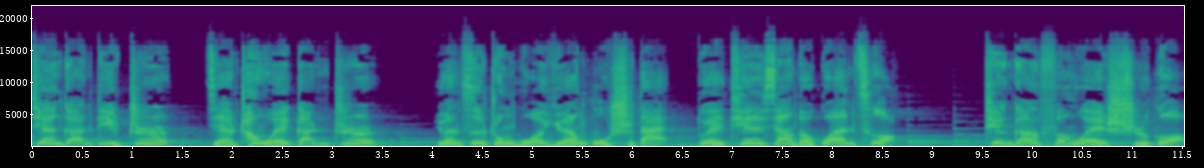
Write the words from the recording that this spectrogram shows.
天干地支简称为干支，源自中国远古时代对天象的观测。天干分为十个，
